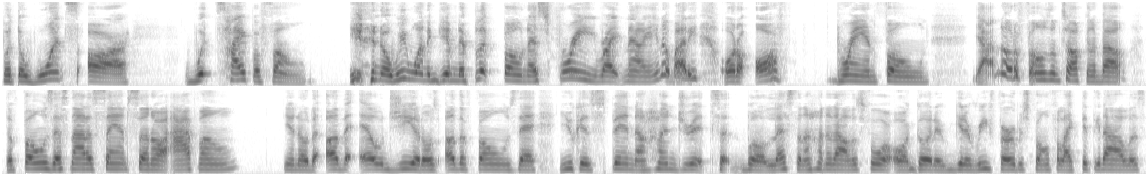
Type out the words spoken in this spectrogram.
But the wants are what type of phone? You know we want to give them the flip phone that's free right now. Ain't nobody or the off brand phone. Y'all know the phones I'm talking about. The phones that's not a Samsung or iPhone. You know, the other LG or those other phones that you can spend a hundred to well less than a hundred dollars for or go to get a refurbished phone for like fifty dollars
